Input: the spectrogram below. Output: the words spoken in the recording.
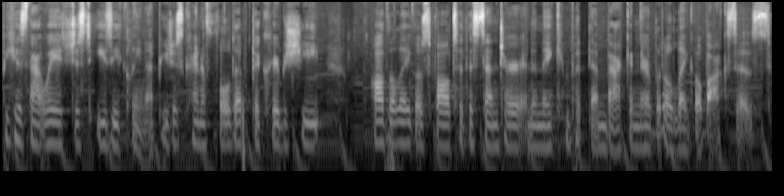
because that way it's just easy cleanup. You just kind of fold up the crib sheet, all the Legos fall to the center and then they can put them back in their little Lego boxes.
